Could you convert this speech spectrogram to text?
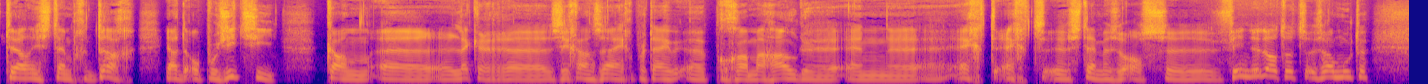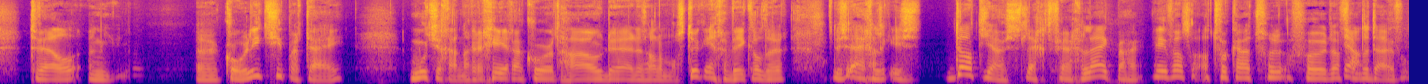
Terwijl in stemgedrag, ja, de oppositie kan eh, lekker eh, zich aan zijn eigen partijprogramma houden. En eh, echt, echt stemmen zoals ze vinden dat het zou moeten. Terwijl een eh, coalitiepartij moet zich aan een regeerakkoord houden. En dat is allemaal een stuk ingewikkelder. Dus eigenlijk is dat juist slecht vergelijkbaar. Even als advocaat voor, voor de, van de duivel.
